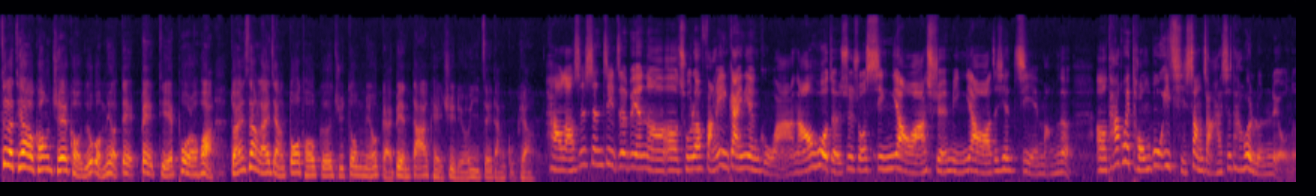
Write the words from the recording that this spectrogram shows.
这个跳空缺口如果没有被被跌破的话，短线上来讲多头格局都没有改变，大家可以去留意这一档股票。好，老师，生技这边呢，呃，除了防疫概念股啊，然后或者是说新药啊、学名药啊这些解盲的，呃，它会同步一起上涨，还是它会轮流呢？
